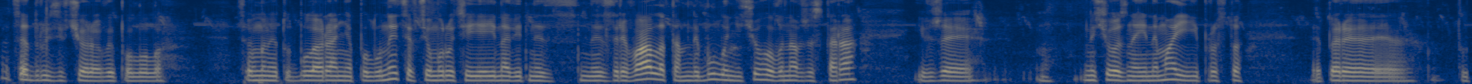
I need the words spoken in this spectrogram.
Оце, друзі, вчора виполола. Це в мене тут була рання полуниця. В цьому році я її навіть не, не зривала, там не було нічого, вона вже стара і вже ну, нічого з неї немає, її просто е, пере, тут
